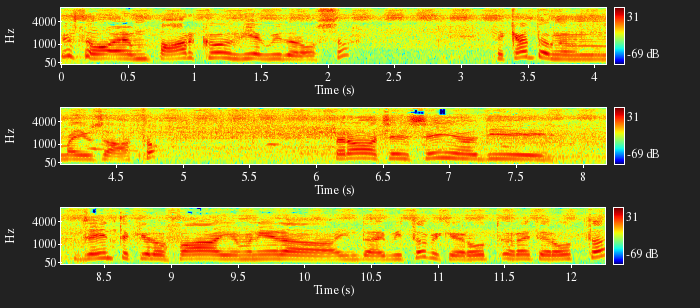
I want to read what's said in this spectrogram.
questo è un parco in via Guido Rossa peccato che non mai usato però c'è il segno di gente che lo fa in maniera indebita perché è rot rete rotta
